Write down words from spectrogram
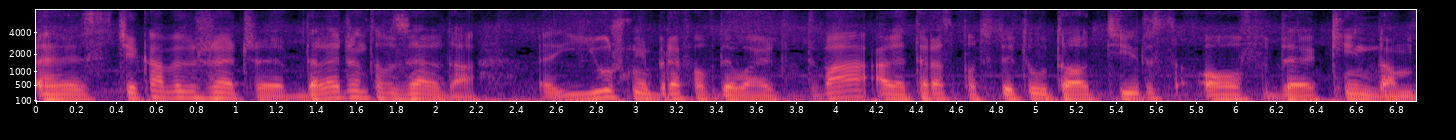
E, Z ciekawych rzeczy, The Legend of Zelda, e, już nie Breath of the Wild 2, ale teraz podtytuł to Tears of the Kingdom.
